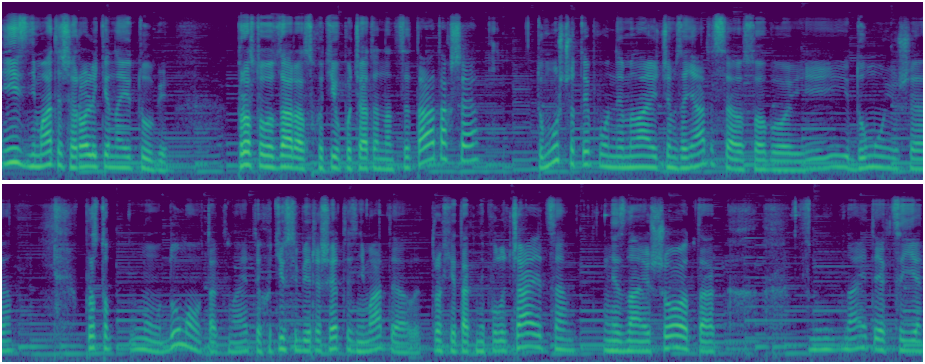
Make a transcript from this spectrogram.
І знімати ще ролики на Ютубі. Просто от зараз хотів почати на цитатах ще, тому що, типу, не маю чим зайнятися особо, і думаю, ще. Просто ну, думав, так, знаєте, хотів собі рішити знімати, але трохи так не виходить. Не знаю що, так. Знаєте, як це є.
